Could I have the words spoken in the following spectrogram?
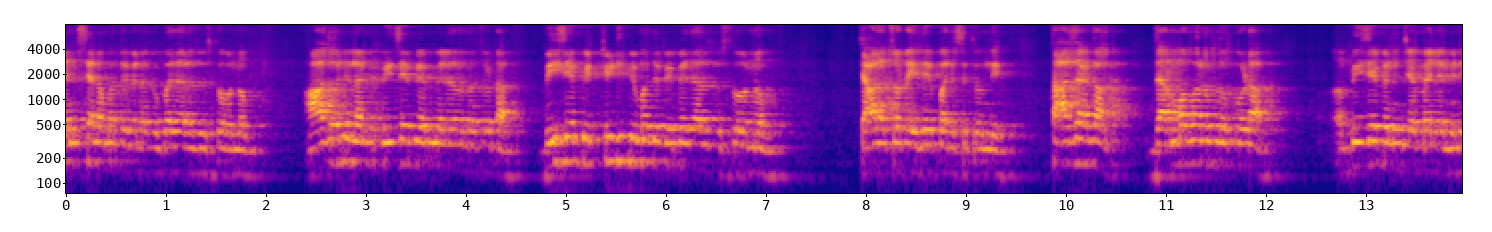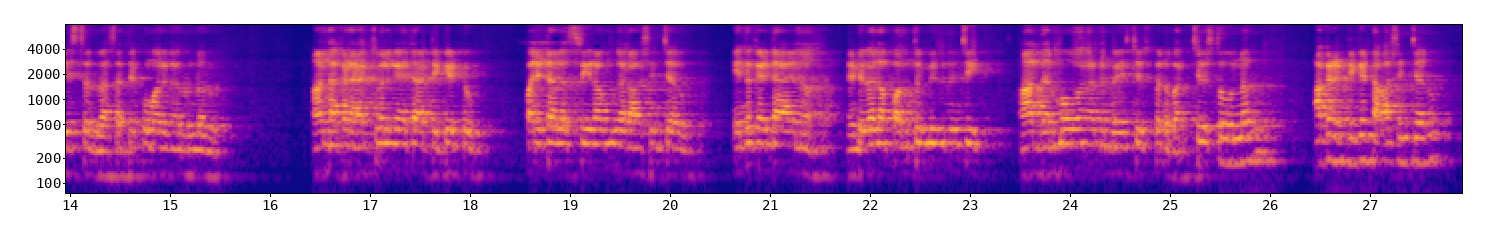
జనసేన మధ్య గల విభేదాలు చూస్తూ ఉన్నాం. ఆదోని లాంటి బీజేపీ ఎమ్మెల్యేలు ఉన్న చోట బీజేపీ టీడీపీ మధ్య విభేదాలు చూస్తూ ఉన్నాం. చాలా చోట్ల ఇదే పరిస్థితి ఉంది. తాజాగా ధర్మవరంలో కూడా బీజేపీ నుంచి ఎమ్మెల్యే మినిస్టర్ సత్యకుమార్ గారు ఉన్నారు. అండ్ అక్కడ యాక్చువల్గా అయితే ఆ టికెట్ పరిటాల శ్రీరామ్ గారు ఆశించారు. ఎందుకంటే ఆయన రెండు వేల పంతొమ్మిది నుంచి ఆ ధర్మవరాన్ని బేస్ చేసుకొని వర్క్ చేస్తూ ఉన్నారు. అక్కడ టికెట్ ఆశించారు.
